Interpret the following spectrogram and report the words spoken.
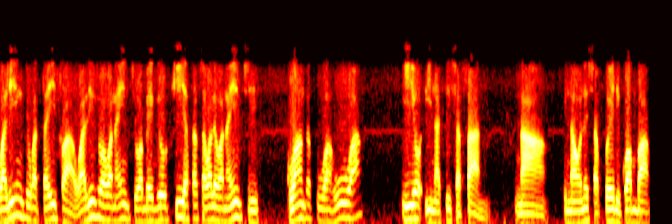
walinzi wa taifa, walinzi wa wananchi, wamegeukia sasa wale wananchi kuanza kuwaua. Hiyo inatisha sana na inaonyesha kweli kwamba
